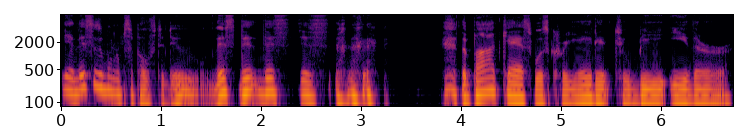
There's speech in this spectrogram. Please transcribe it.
Yeah, this is what I'm supposed to do. This, this, this just, the podcast was created to be either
